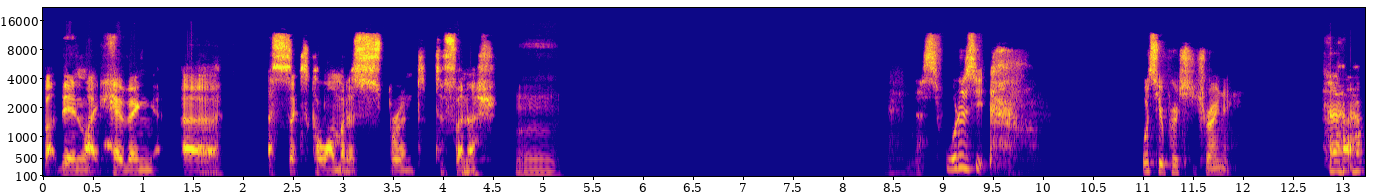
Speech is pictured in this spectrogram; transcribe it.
but then like having a, a six kilometer sprint to finish. Mm. Madness. What is it? What's your approach to training? uh,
